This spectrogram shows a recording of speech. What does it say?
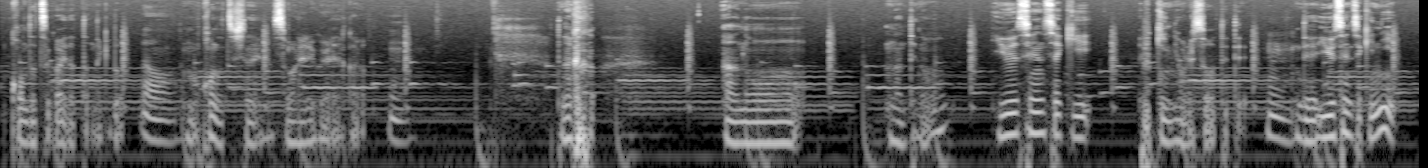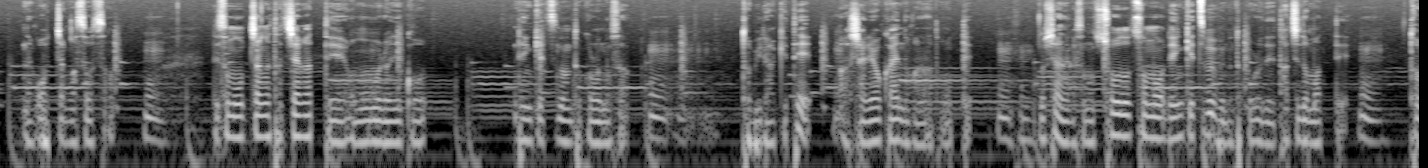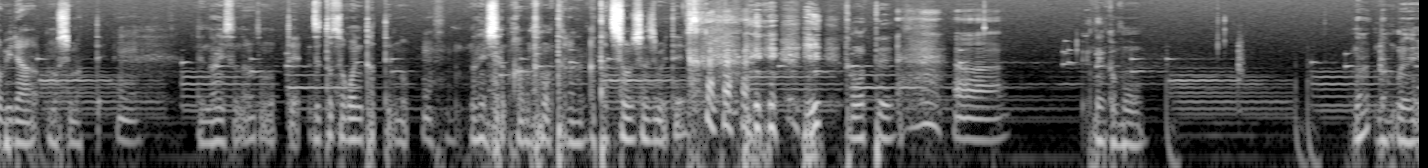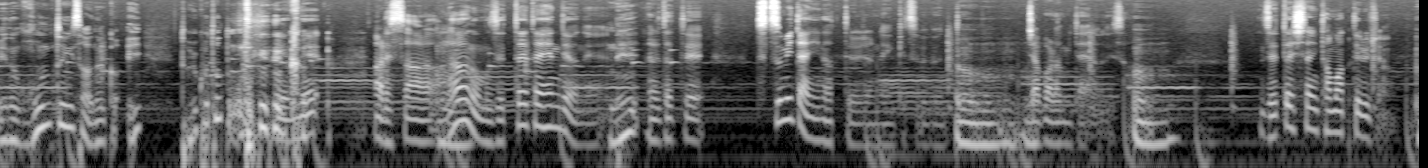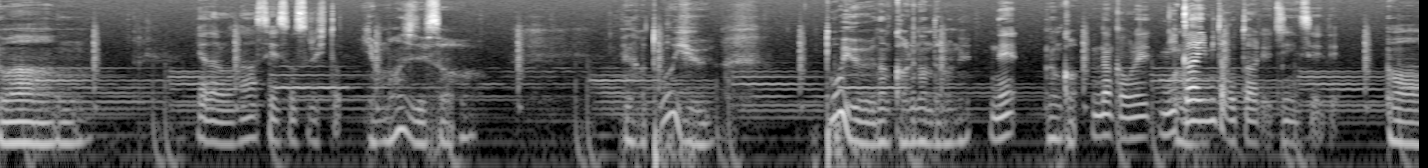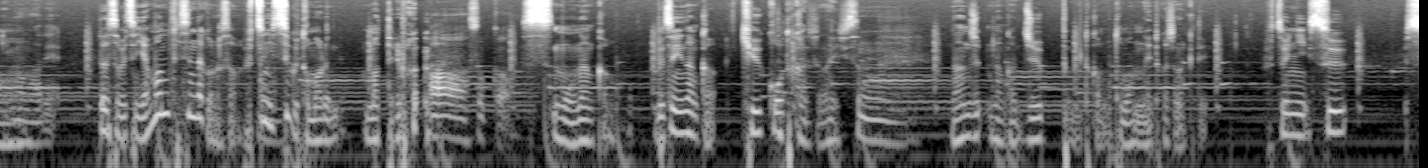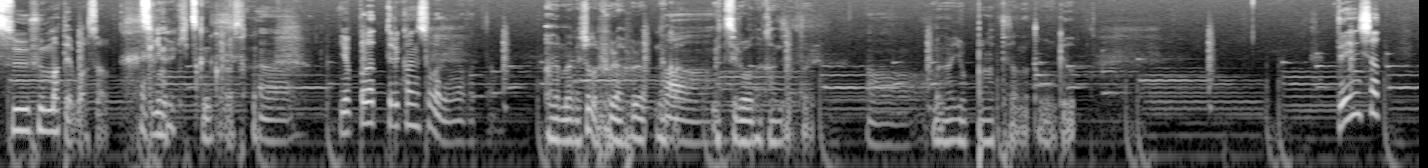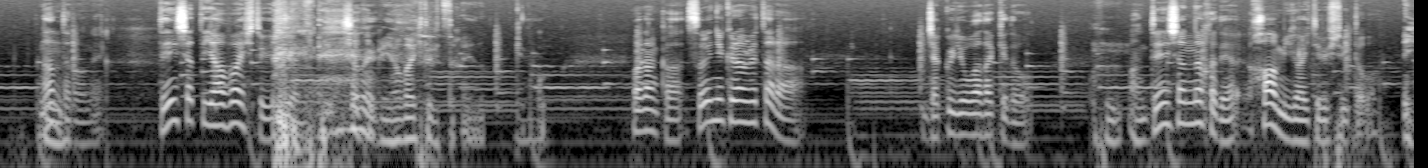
混雑具合だったんだけどもう混雑してないの座れるぐらいだから。あうん。でなんかあのー、なんていうの？優先席付近に俺座ってて。うん。で優先席になんかおっちゃんが座ってたの。うん。でそのおっちゃんが立ち上がっておもむろにこう連結のところのさうん扉開けて、うん。あ車両変えんのかなと思って。うんうん。そしたらなんかそのちょうどその連結部分のところで立ち止まってうん。扉も閉まって。うんで何するんだろうと思ってずっとそこに立ってんの。うん。何してんのかなと思ったらなんかタッチションし始めて。えと思って。あなんかもう。ななえなんか本当にさなんかえどういうことと思って。あねあれさうん。洗うのも絶対大変だよね。ね。あれだって筒みたいになってるじゃん連結部分って。うんうんうん。蛇腹みたいなのでさ。うん。絶対下に溜まってるじゃん。うわーうん嫌だろうな清掃する人。いやマジでさ。えなんかどういうどういうなんかあれなんだろうね。ね。なんかなんか俺2回見たことあるよ人生で。ああ今まで。だってさ別に山手線だからさ普通にすぐ止まるんだよ、待ってれば。ああそっか。すもうなんか別になんか急行とかじゃないしさ、うん。何十なんか10分とかも止まんないとかじゃなくて普通に数数分待てばさ次の駅着くからさ 酔っ払ってる感じとかでもなかった？のあでもなんかちょっとフラフラなんかあうつろな感じだったね。あまあなんか酔っ払ってたんだと思うけど。ー電車なんだろうね、電車ってやばい人いるよね。車内がやばい人率高いな結構。まあなんかそれに比べたら弱弱だけどうん。あの電車の中で歯磨いてる人いたわ。ええ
